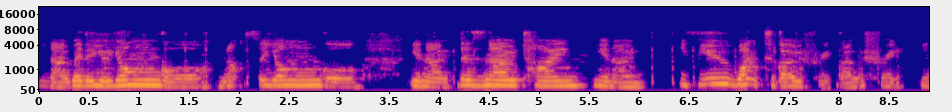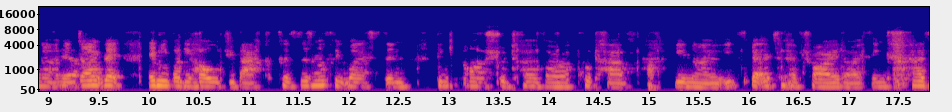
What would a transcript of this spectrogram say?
You know whether you're young or not so young or you know there's no time you know if you want to go for it, go for it. You know, I mean, don't let anybody hold you back because there's nothing worse than thinking, oh, I should have or I could have. You know, it's better to have tried. I think, as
